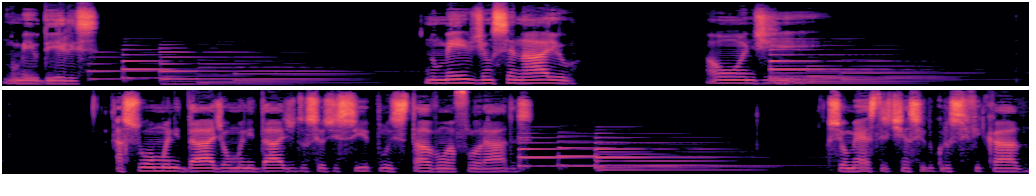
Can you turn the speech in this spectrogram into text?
no meio deles. No meio de um cenário onde a sua humanidade, a humanidade dos seus discípulos estavam afloradas. O seu mestre tinha sido crucificado.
